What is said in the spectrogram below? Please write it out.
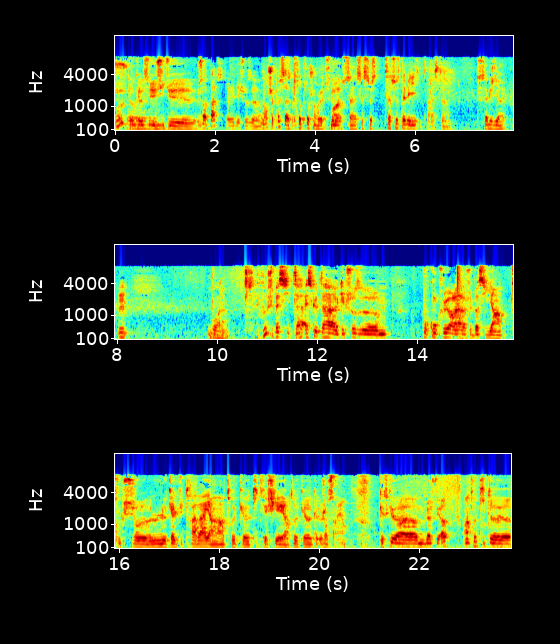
je- Donc euh, si, si tu ça passe. si avais des choses, euh, Non, je sais pas, ça a trop trop changé. Ouais. Ça, ça, se, ça se stabilise. ça reste. euh, C'est ça que je dirais. Mm. Voilà. Du coup, je sais pas si t'as. Est-ce que t'as quelque chose pour conclure là? Je sais pas s'il y a un truc sur lequel tu travailles, un, un truc qui te fait chier, un truc que j'en sais rien. Qu'est-ce que euh, là je fais hop, un truc qui te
